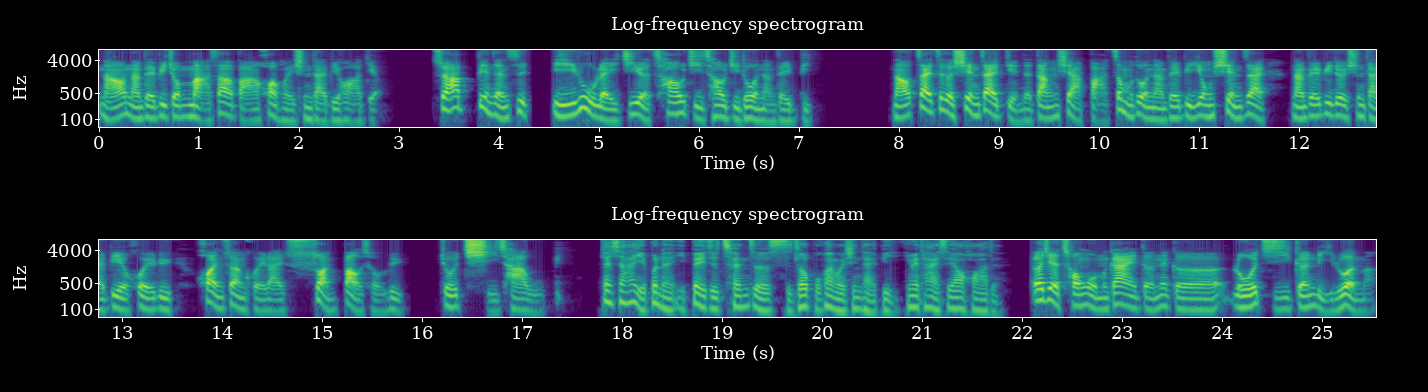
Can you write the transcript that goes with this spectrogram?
拿到南非币就马上把它换回新台币花掉，所以它变成是一路累积了超级超级多的南非币，然后在这个现在点的当下，把这么多南非币用现在南非币对新台币的汇率。换算回来算报酬率就奇差无比，但是他也不能一辈子撑着死都不换回新台币，因为他还是要花的。而且从我们刚才的那个逻辑跟理论嘛，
